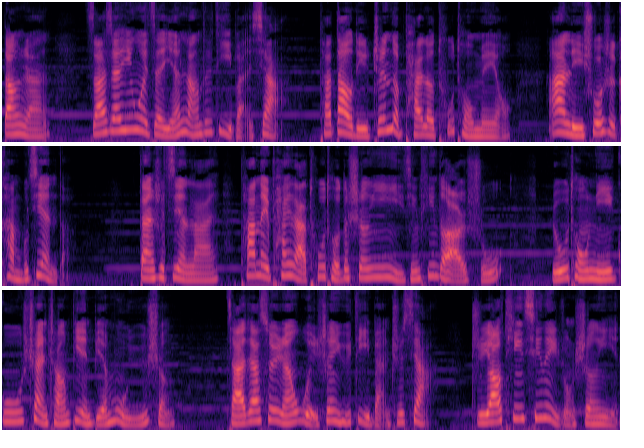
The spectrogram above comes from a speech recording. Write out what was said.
当然，杂家因为在阎廊的地板下，他到底真的拍了秃头没有？按理说是看不见的。但是近来他那拍打秃头的声音已经听得耳熟，如同尼姑擅长辨别木鱼声。杂家虽然委身于地板之下，只要听清那种声音，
